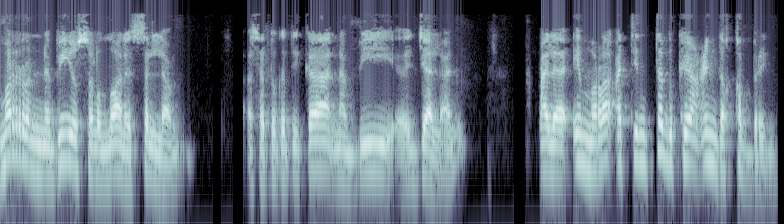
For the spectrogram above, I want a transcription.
Marran Nabi sallallahu alaihi wasallam satu ketika Nabi eh, jalan ala imra'atin tabka 'inda qabrin.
